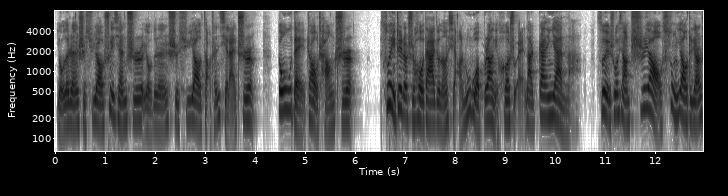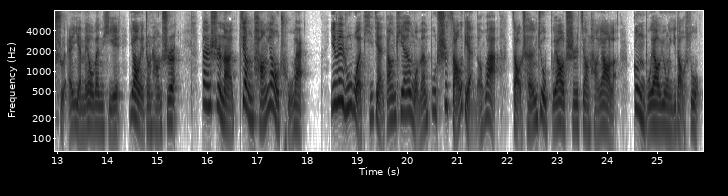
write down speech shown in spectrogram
有的人是需要睡前吃，有的人是需要早晨起来吃，都得照常吃。所以这个时候，大家就能想，如果不让你喝水，那干咽呐。所以说，像吃药送药这点水也没有问题，药也正常吃。但是呢，降糖药除外，因为如果体检当天我们不吃早点的话，早晨就不要吃降糖药了，更不要用胰岛素，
